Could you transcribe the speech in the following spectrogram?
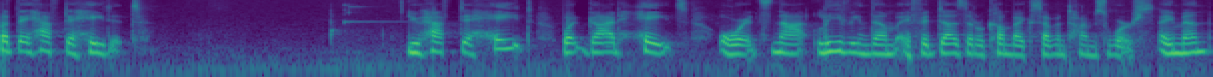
But they have to hate it. You have to hate what God hates, or it's not leaving them. If it does, it'll come back seven times worse. Amen?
